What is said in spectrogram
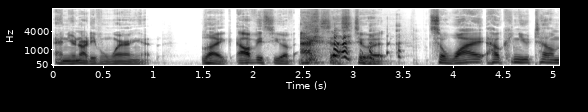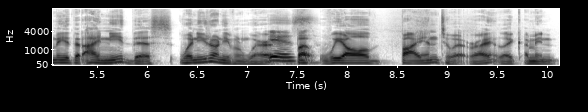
and you're not even wearing it. Like obviously you have access to it. So why how can you tell me that I need this when you don't even wear it? Yes. But we all buy into it, right? Like I mean,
